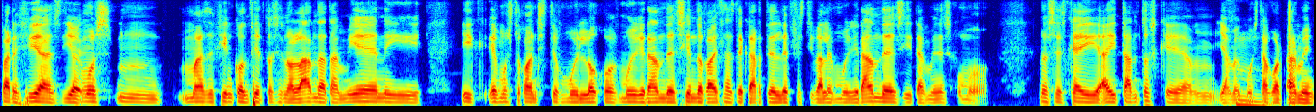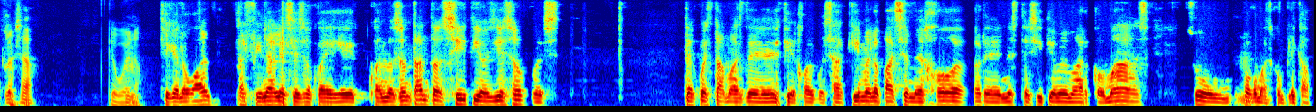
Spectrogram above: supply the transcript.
parecidas. Llevamos mm, más de 100 conciertos en Holanda también y, hemos tocado en sitios muy locos, muy grandes, siendo cabezas de cartel de festivales muy grandes y también es como, no sé, es que hay, hay tantos que mm, ya me cuesta mm. acordarme incluso. Qué bueno. Sí, que luego al, final es eso, que cuando son tantos sitios y eso, pues te cuesta más de decir, joder, pues aquí me lo pasé mejor, en este sitio me marco más, es un poco más complicado.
